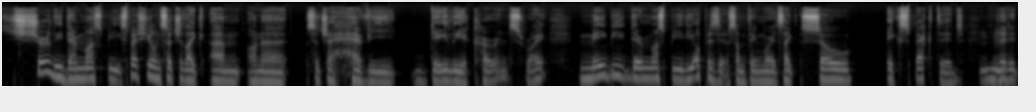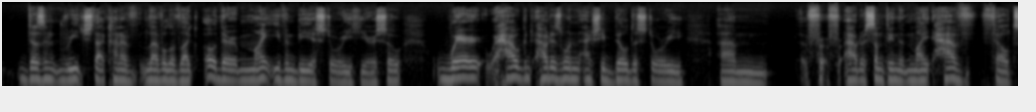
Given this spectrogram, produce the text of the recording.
surely there must be especially on such a like um on a such a heavy daily occurrence right maybe there must be the opposite of something where it's like so expected Mhm. that it doesn't reach that kind of level of like oh there might even be a story here so where how how does one actually build a story um for, for out of something that might have felt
